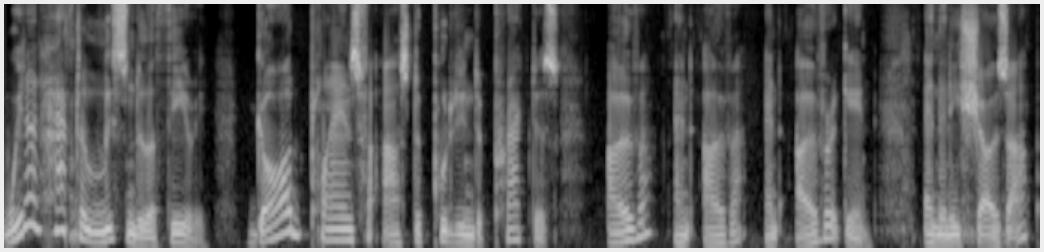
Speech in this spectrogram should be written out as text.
We don't have to listen to the theory. God plans for us to put it into practice over and over and over again. And then He shows up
